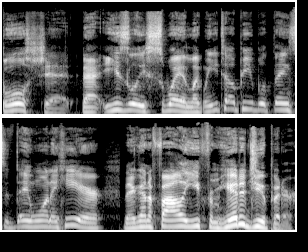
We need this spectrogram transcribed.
bullshit that easily sway. Like when you tell people things that they want to hear, they're going to follow you from here to Jupiter.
